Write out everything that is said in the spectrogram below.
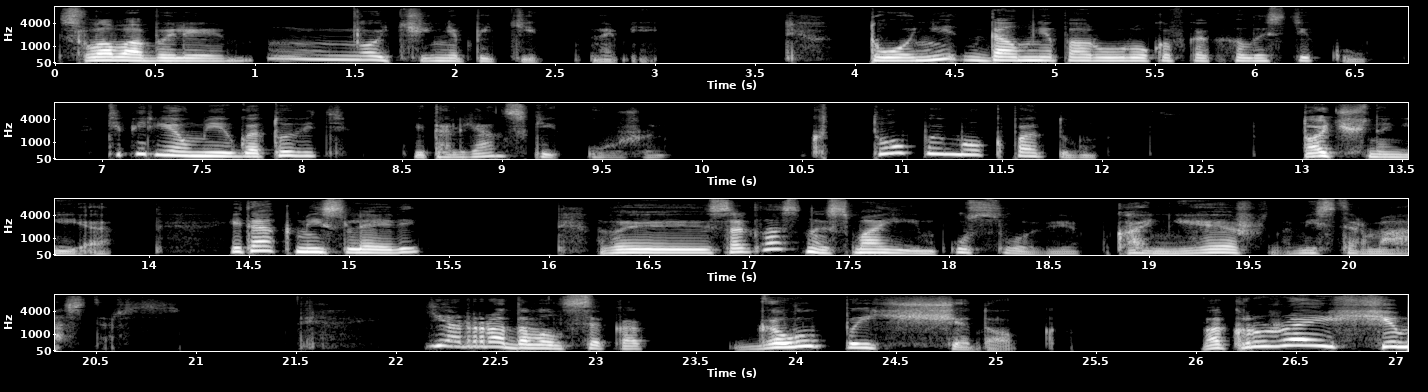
Слова были очень аппетитными. Тони дал мне пару уроков как холостяку. Теперь я умею готовить итальянский ужин. Кто бы мог подумать? Точно не я. Итак, мисс Леви, вы согласны с моим условием? Конечно, мистер Мастерс. Я радовался, как глупый щедок. В окружающем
